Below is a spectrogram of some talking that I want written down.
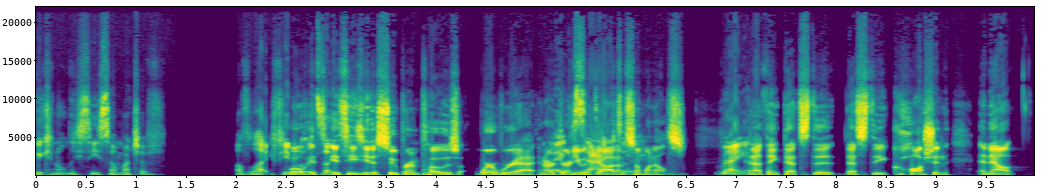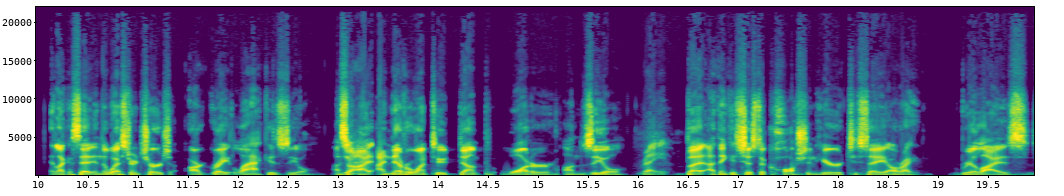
we can only see so much of of life you well, know it's like- it's easy to superimpose where we're at in our journey with God on someone else. Right And I think that's the that's the caution. And now, like I said, in the Western church, our great lack is zeal. So Yeah. I, I never want to dump water on zeal. right But I think it's just a caution here to say, all right, realize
